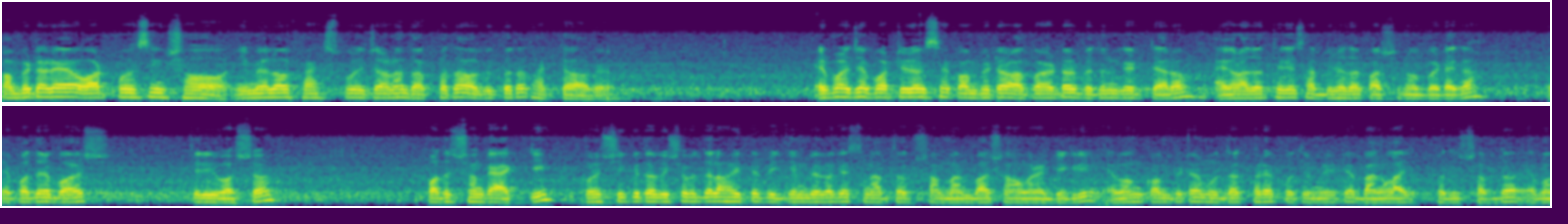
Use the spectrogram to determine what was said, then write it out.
কম্পিউটারে ওয়ার্ড প্রসেসিং সহ ইমেল ও ফ্যাক্স পরিচালনা দক্ষতা অভিজ্ঞতা থাকতে হবে। এরপর যে পদটি রয়েছে, কম্পিউটার অপারেটর, বেতন গেট তেরো, এগারো হাজার থেকে ছাব্বিশ হাজার পাঁচশো নব্বই টাকা। এ পদের বয়স তিরিশ বছর। পদের সংখ্যা একটি। কোনো শিক্ষিত বিশ্ববিদ্যালয় হইতে বিজ্ঞান বিভাগে স্নাতক সম্মান বা সমমানের ডিগ্রি এবং কম্পিউটার মুদ্রাক্ষরে প্রতি মিনিটে বাংলায় পঁচিশ শব্দ এবং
